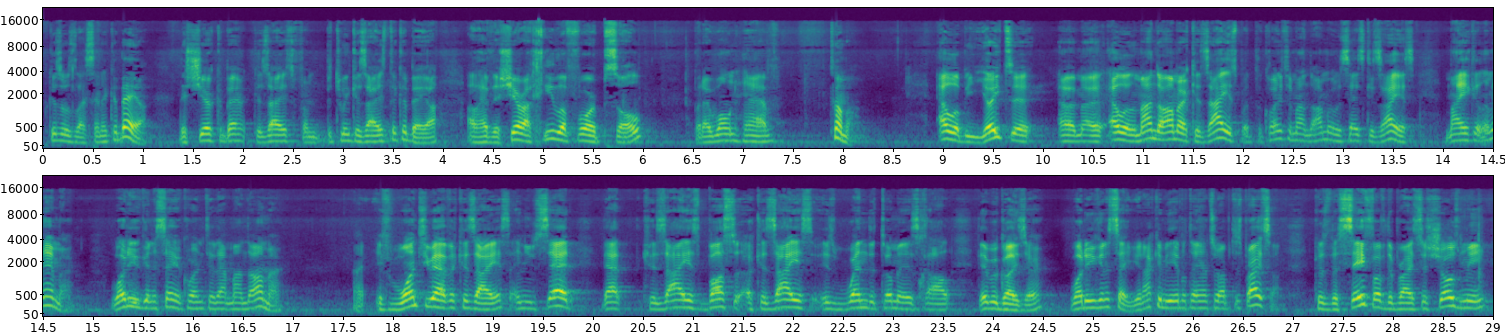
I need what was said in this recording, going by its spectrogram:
Because it was less than a kabeya. The shir kazayis from between kazayis to kabeya, I'll have the shir achila for psul, but I won't have tuma. Ela be. Um, uh, amar kazayis, but according to manda amar who says kazayis, ma'ikel What are you going to say according to that manda amar? Right. If once you have a kazayas and you said that kazayas bas a kazayas is when the tumah is chal, they were geyser. What are you going to say? You're not going to be able to answer up this brisa because the safe of the brisa shows me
